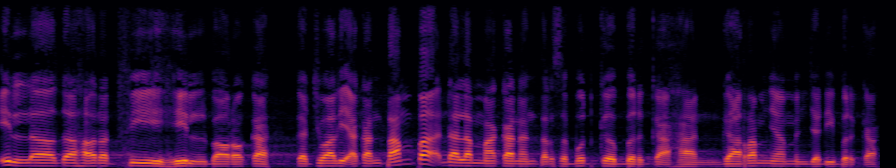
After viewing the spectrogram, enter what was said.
Illa zaharat fihil barakah kecuali akan tampak dalam makanan tersebut keberkahan. Garamnya menjadi berkah.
